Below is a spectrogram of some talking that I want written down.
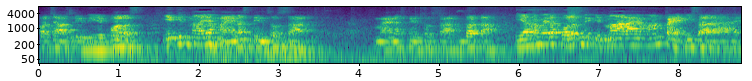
पचास लिख दिए प्लस ये कितना आया? माइनस तीन सौ साठ। माइनस तीन सौ साठ बटा। यहाँ मेरा प्लस में कितना आ रहा है मान? पैंतीस आ रहा है।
